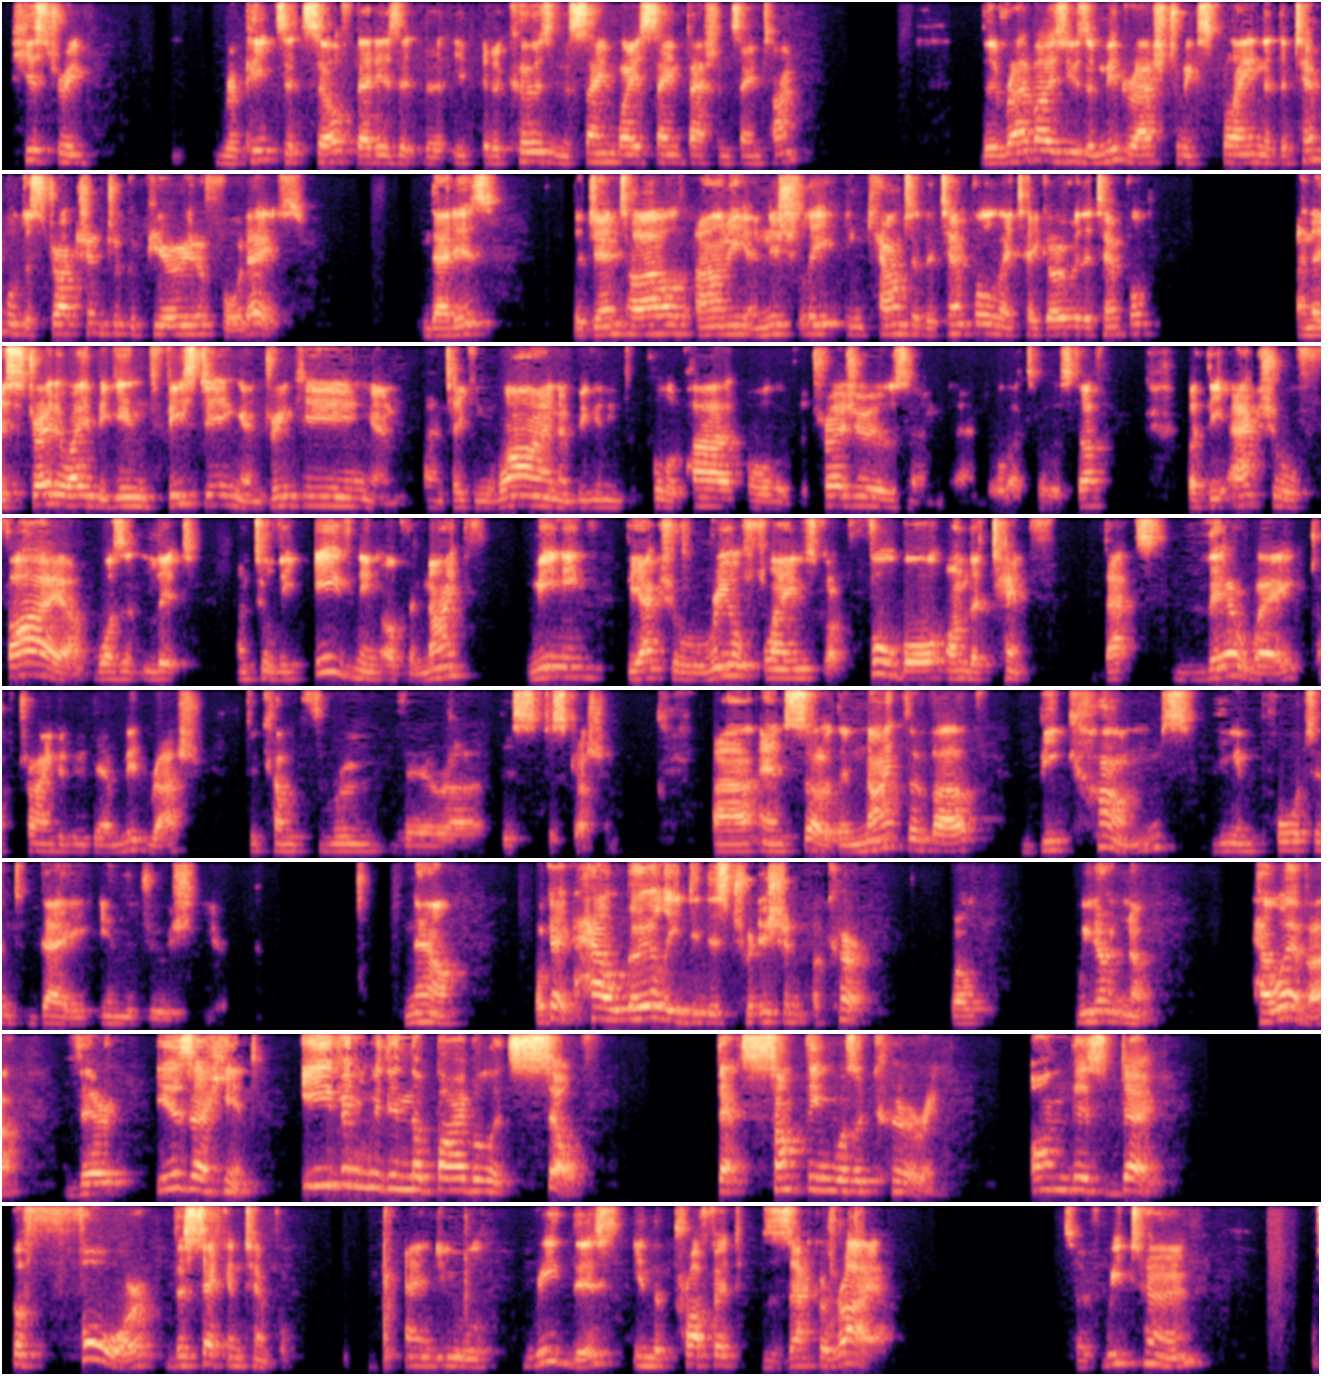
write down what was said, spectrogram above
history repeats itself, that is, it, it, it occurs in the same way, same fashion, same time. The rabbis use a midrash to explain that the temple destruction took a period of four days. That is, the Gentile army initially encounter the temple, they take over the temple, and they straight away begin feasting and drinking and, and taking wine and beginning to pull apart all of the treasures and, and all that sort of stuff. But the actual fire wasn't lit until the evening of the ninth, meaning the actual real flames got full bore on the 10th. That's their way of trying to do their midrash to come through their, uh, this discussion. Uh, and so the ninth of Av becomes the important day in the Jewish year. Now, okay, how early did this tradition occur? Well, we don't know. However, there is a hint, even within the Bible itself, that something was occurring on this day before the Second Temple. And you will read this in the prophet Zechariah. So if we turn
